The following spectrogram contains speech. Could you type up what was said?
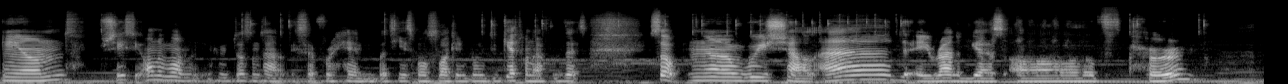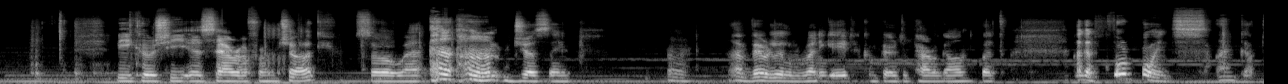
And she's the only one who doesn't have, except for him, but he's most likely going to get one after this. So, uh, we shall add a random guess of her. Because she is Sarah from Chuck. So, uh, just saying. Uh, I have very little Renegade compared to Paragon, but I got four points. I've got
